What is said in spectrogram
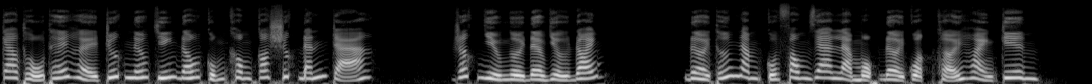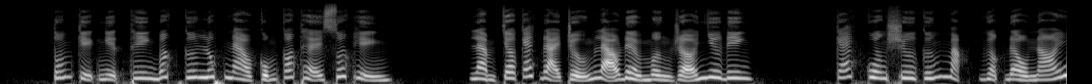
Cao thủ thế hệ trước nếu chiến đấu cũng không có sức đánh trả. Rất nhiều người đều dự đoán, đời thứ năm của Phong gia là một đời quật khởi hoàng kim. Tuấn kiệt nghịch thiên bất cứ lúc nào cũng có thể xuất hiện làm cho các đại trưởng lão đều mừng rỡ như điên. Các quân sư cứng mặt, gật đầu nói:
